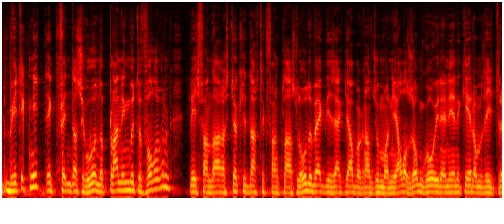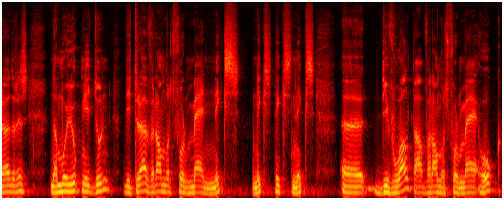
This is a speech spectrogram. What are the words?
weet ik niet. Ik vind dat ze gewoon de planning moeten volgen. Ik lees vandaag een stukje, dacht ik, van Klaas Lodewijk. Die zegt, ja, we gaan zomaar niet alles omgooien in één keer omdat die trui er is. Dat moet je ook niet doen. Die trui verandert voor mij niks. Niks, niks, niks. Eh, die Vuelta verandert voor mij ook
